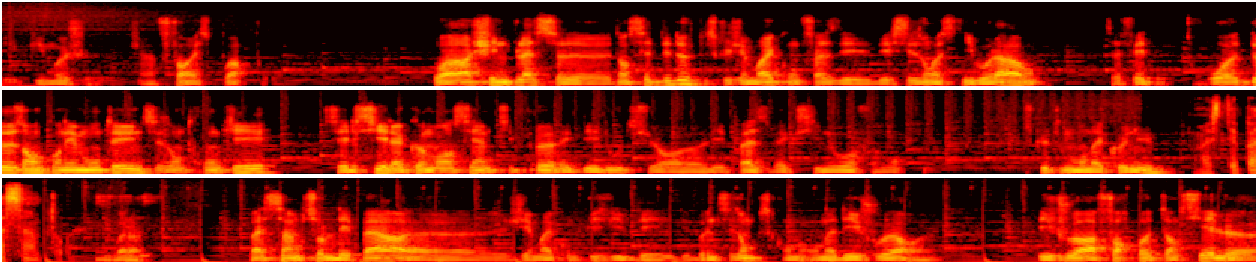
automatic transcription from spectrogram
et puis moi, j'ai un fort espoir pour, pour arracher une place euh, dans cette D2, parce que j'aimerais qu'on fasse des, saisons à ce niveau-là. Ça fait trois, deux ans qu'on est monté, une saison tronquée. Celle-ci, elle a commencé un petit peu avec des doutes sur euh, les passes vaccinaux, enfin bon, ce que tout le monde a connu. Ouais, c'était pas simple. Voilà pas simple sur le départ. Euh, j'aimerais qu'on puisse vivre des, bonnes saisons parce qu'on a des joueurs, euh, des joueurs à fort potentiel, euh,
